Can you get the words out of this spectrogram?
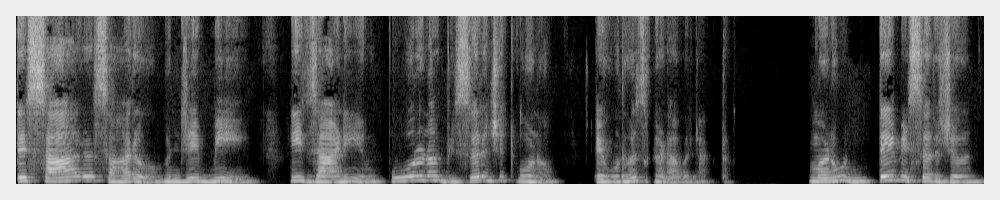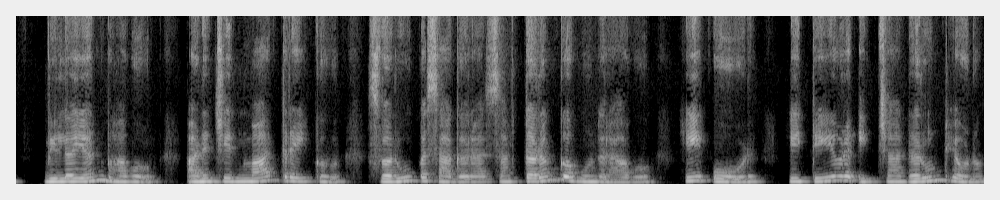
ते सार सार म्हणजे मी ही जाणीव पूर्ण विसर्जित होणं एवढंच घडावं लागतं. म्हणून ते विसर्जन विलयन भाव आणि चिन्मात्रैक स्वरूप सागराचा तरंग होऊन राहावं ही ओढ ही तीव्र इच्छा धरून ठेवणं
